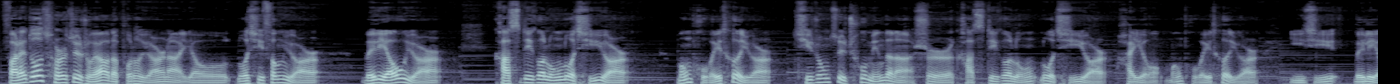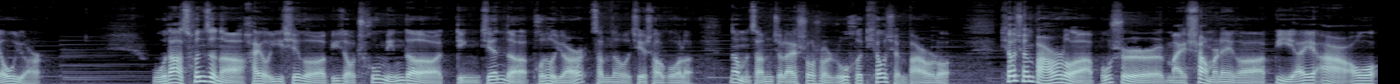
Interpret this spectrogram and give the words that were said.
法雷多村最主要的葡萄园呢，有罗西峰园、维利欧园、卡斯蒂格隆洛奇园、蒙普维特园。其中最出名的呢是卡斯蒂格隆洛奇园，还有蒙普维特园以及维利欧园。五大村子呢，还有一些个比较出名的顶尖的葡萄园，咱们都有介绍过了。那么咱们就来说说如何挑选巴尔洛。挑选巴尔洛啊，不是买上面那个 B A R O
